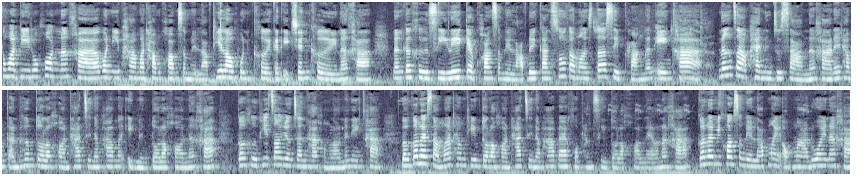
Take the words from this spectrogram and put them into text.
สวัสดีทุกคนนะคะ วันนี้พามาทำความสำเร็จลับที่เราคุ้นเคยกันอีกเช่นเคยนะคะ นั่นก็คือซีรีส์เก็บความสำเร็จลับโดยการสู้กับมอนสเตอร์ 10 ครั้งนั่นเองค่ะ เนื่องจากแผ่น 1.3 นะคะ ได้ทำการเพิ่มตัวละครธาตุจินภาพมาอีกหนึ่งตัวละครนะคะ ก็คือพี่เจ้ายนจันทาของเรานั่นเองค่ะ เราก็เลยสามารถทำทีมตัวละครธาตุจินภาพได้ครบทั้ง 4 ตัวละครแล้วนะคะ ก็เลยมีความสำเร็จลับใหม่ออกมาด้วยนะคะ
